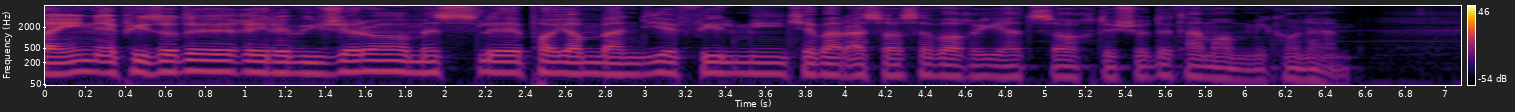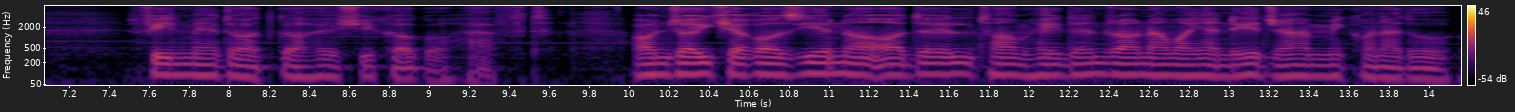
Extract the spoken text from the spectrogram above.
و این اپیزود غیر ویژه را مثل پایانبندی فیلمی که بر اساس واقعیت ساخته شده تمام می کنم فیلم دادگاه شیکاگو هفت. آنجایی که قاضی ناعادل تام هیدن را نماینده جمع می کند و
